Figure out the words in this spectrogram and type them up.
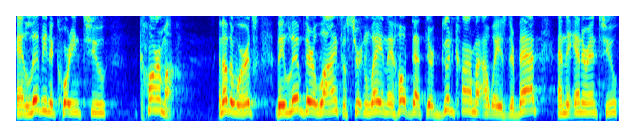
and living according to karma. In other words, they live their life a certain way and they hope that their good karma outweighs their bad and they enter into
